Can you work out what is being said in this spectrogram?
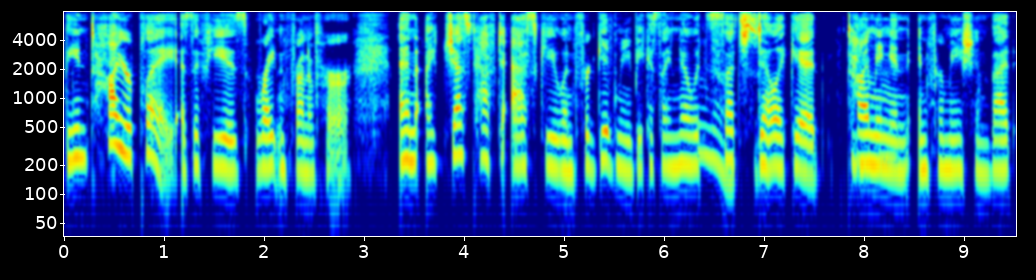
the entire play as if he is right in front of her. And I just have to ask you, and forgive me because I know it's No, such it's- delicate timing Mhm. and information, but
